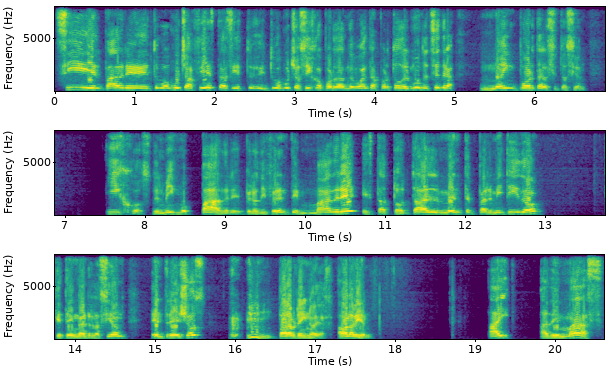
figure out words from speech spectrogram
Si el padre tuvo muchas fiestas y, y, tuvo muchos hijos por dando vueltas por todo el mundo, etc. No importa la situación. Hijos del mismo padre, pero diferente madre, está totalmente permitido que tengan relación entre ellos para Breinoyach. Ahora bien, hay además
